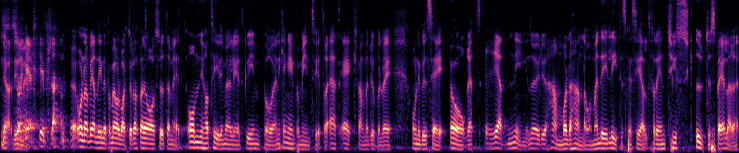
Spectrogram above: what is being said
Ja, det så är det ibland. Och när vi ändå är inne på målvakter, låt mig då avsluta med, om ni har tid och möjlighet, gå in på, ni kan gå in på min Twitter, att Ekvall med W, om ni vill se årets räddning. Nu är det ju handboll det handlar om, men det är lite speciellt, för det är en tysk utespelare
